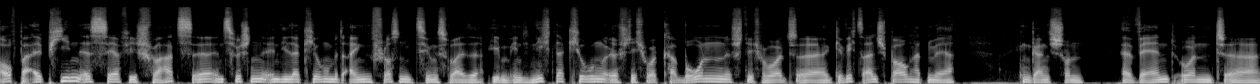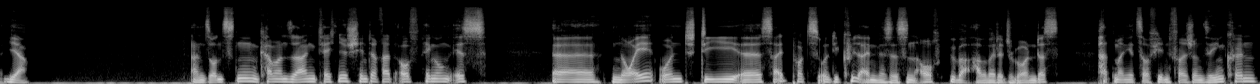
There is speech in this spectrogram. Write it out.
Auch bei Alpine ist sehr viel Schwarz äh, inzwischen in die Lackierung mit eingeflossen, beziehungsweise eben in die Nichtlackierung. Äh, Stichwort Carbon, Stichwort äh, Gewichtseinsparung hatten wir ja eingangs schon erwähnt. Und äh, ja, Ansonsten kann man sagen, technisch Hinterradaufhängung ist äh, neu und die äh, Sidepods und die Kühleinlässe sind auch überarbeitet worden. Das hat man jetzt auf jeden Fall schon sehen können.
